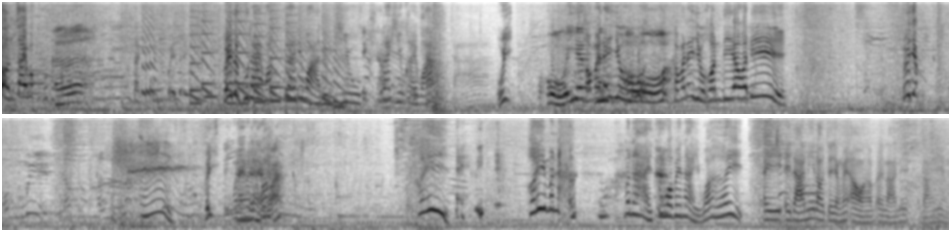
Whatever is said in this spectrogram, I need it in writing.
สนใจว่ากูเออ แต่กูไม่ได้เฮ้ยแต่กูได้วะกูได้ดีกว่าหนึ่งคิวเช็คกูได้คิวใครวะจ้าอุ้ย โอ้โหเหี้ยเขาไม่ได้อยู่โอ้โหเขาไม่ได้อยู่คนเดียวอะดิเฮ้ยอย่าอืมเฮ้ยไปแหวนไหไปนไหนวะวะ เฮ้ย เฮ้ยมัน มันหายตัวไปไหนวะเฮ้ย ไอไอดานนี่เราจะยังไม่เอาครับไอร้านนี้ร้านนี้ยัง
